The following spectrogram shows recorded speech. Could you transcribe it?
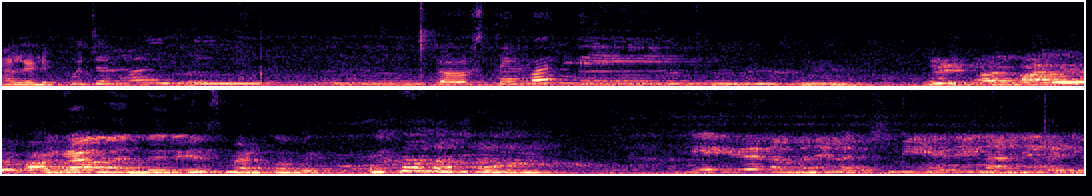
ಆಲ್ರೆಡಿ ಪೂಜೆ ಆಯಿತು. ತೋರಿಸ್ತೀನಿ ಬನ್ನಿ. ಈಗ ಒಂದು ರೀಲ್ಸ್ ಮಾಡ್ಕೋಬೇಕು. ಹೇಗಿದೆ ನಮ್ಮ ಮನೆ ಲಕ್ಷ್ಮಿ ಹೇಳಿ ನಾನೇ ರೆಡಿ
